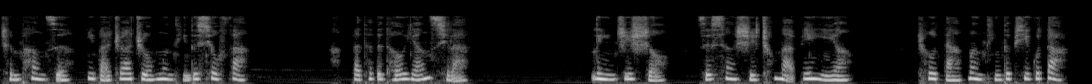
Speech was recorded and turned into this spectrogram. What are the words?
陈胖子一把抓住梦婷的秀发，把她的头扬起来，另一只手则像是抽马鞭一样，抽打梦婷的屁股蛋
